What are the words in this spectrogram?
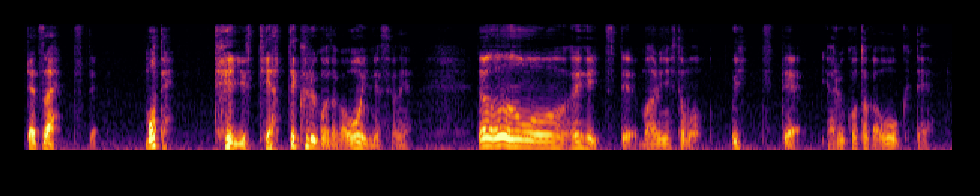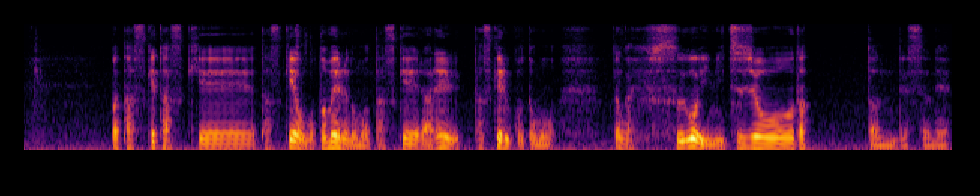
手伝い!」っつって「持て!」って言ってやってくることが多いんですよね。うんうんうんへいへいっつって周りの人も「うい!」っつってやることが多くてまあ、助け助け助けを求めるのも助けられる助けることもなんかすごい日常だったんですよね。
